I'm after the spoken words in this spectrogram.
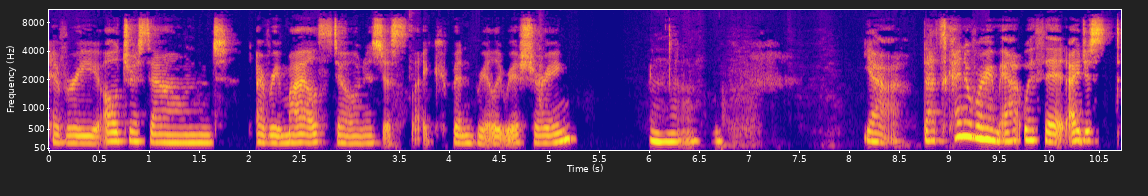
every ultrasound, every milestone has just like been really reassuring. Mhm. Yeah, that's kind of where I'm at with it. I just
